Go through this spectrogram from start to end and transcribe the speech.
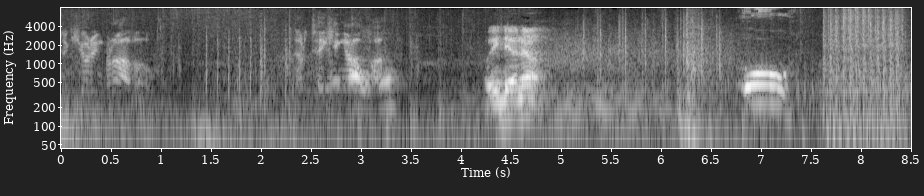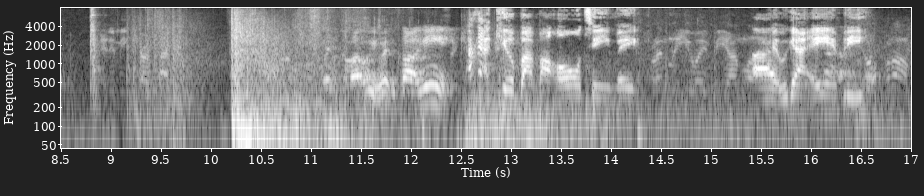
Securing Bravo. They're taking Alpha. What you doing now? Ooh. Enemy care package. Oh, we ready to call again. I got killed by my own teammate. Friendly UAV online. Alright, we got A and B. Bravo.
